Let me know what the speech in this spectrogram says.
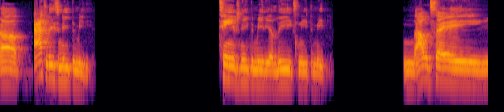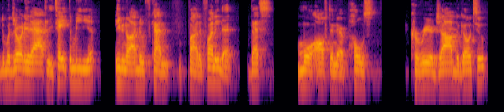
uh, athletes need the media. Teams need the media. Leagues need the media. Mm, I would say the majority of the athletes hate the media, even though I do kind of find it funny that that's more often their post career job to go to.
